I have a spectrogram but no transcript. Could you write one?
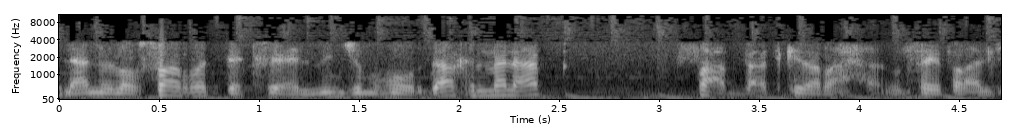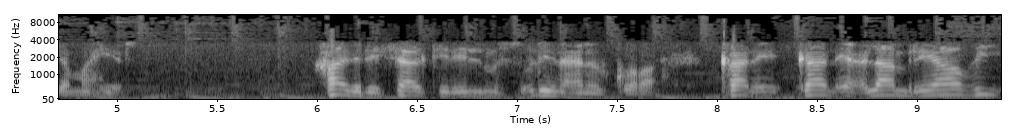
لأنه لو صار ردة فعل من جمهور داخل الملعب صعب بعد كذا راح نسيطر على الجماهير. هذه رسالتي للمسؤولين عن الكرة. كان كان إعلام رياضي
